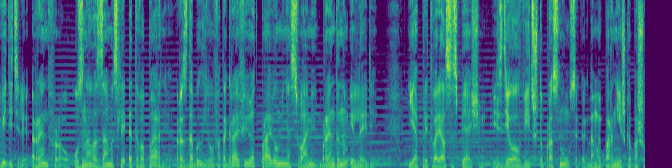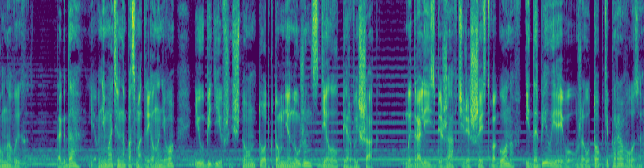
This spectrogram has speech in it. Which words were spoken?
Видите ли, Ренфроу узнал о замысле этого парня, раздобыл его фотографию и отправил меня с вами, Брэндоном и Леди. Я притворялся спящим и сделал вид, что проснулся, когда мой парнишка пошел на выход. Тогда я внимательно посмотрел на него и, убедившись, что он тот, кто мне нужен, сделал первый шаг. Мы дрались, бежав через шесть вагонов, и добил я его уже у топки паровоза.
